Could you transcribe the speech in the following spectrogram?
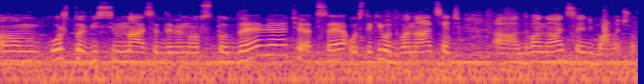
ем, коштує 18,99. Це ось такі от 12, а, 12 баночок.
